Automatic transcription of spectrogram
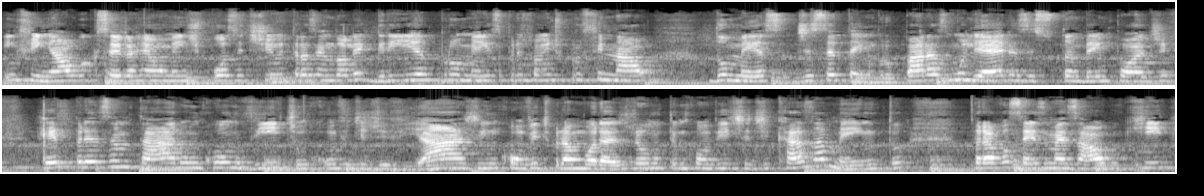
enfim, algo que seja realmente positivo e trazendo alegria para o mês, principalmente para o final do mês de setembro. Para as mulheres, isso também pode representar um convite, um convite de viagem, um convite para morar junto, um convite de casamento para vocês, mas algo que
